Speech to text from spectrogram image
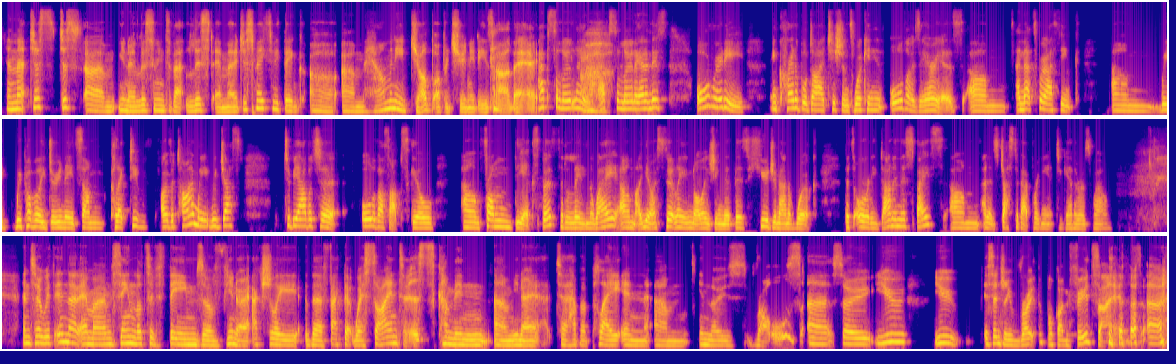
And that just, just um, you know, listening to that list, Emma, just makes me think, oh, um, how many job opportunities are there? Absolutely, absolutely, and there's already incredible dietitians working in all those areas. Um, and that's where I think um, we, we probably do need some collective over time. We, we just, to be able to, all of us upskill um, from the experts that are leading the way, um, you know, certainly acknowledging that there's a huge amount of work that's already done in this space. Um, and it's just about bringing it together as well. And so within that, Emma, I'm seeing lots of themes of, you know, actually the fact that we're scientists come in, um, you know, to have a play in um, in those roles. Uh, so you you essentially wrote the book on food science uh,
